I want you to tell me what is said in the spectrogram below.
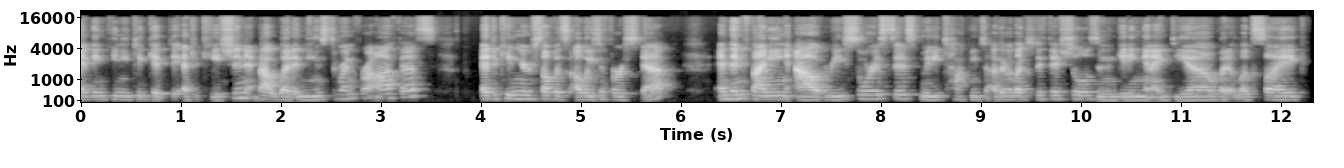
I think you need to get the education about what it means to run for office. Educating yourself is always the first step. And then finding out resources, maybe talking to other elected officials and getting an idea what it looks like.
